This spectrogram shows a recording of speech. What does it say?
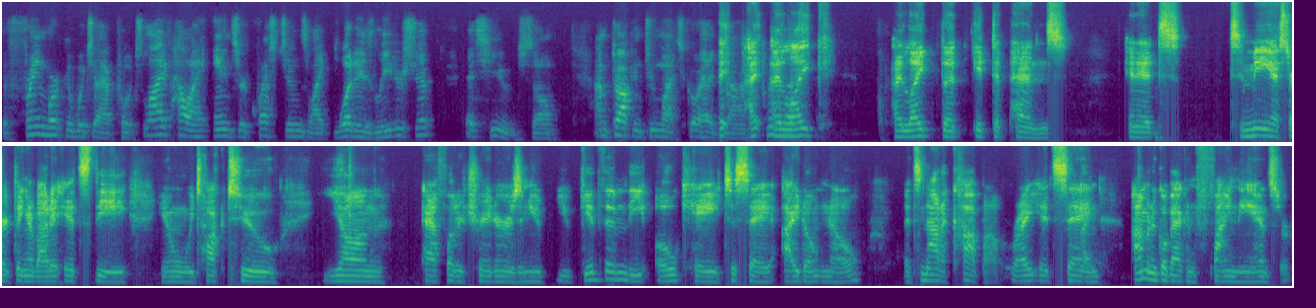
the framework in which I approach life, how I answer questions like what is leadership. That's huge. So I'm talking too much. Go ahead, John. I, I, I like I like that it depends. And it's to me, I start thinking about it. It's the, you know, when we talk to young athletic trainers and you you give them the okay to say, I don't know, it's not a cop out, right? It's saying, right. I'm gonna go back and find the answer.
